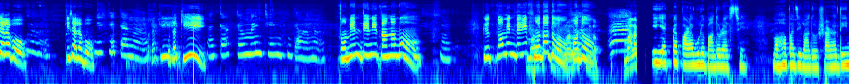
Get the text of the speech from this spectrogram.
চালাবো? কি চালাবো? ওটা কি? ওটা কি? তমেন দিনি। টানাবো কিন্তু তমেন দিনি ফোঁদো তো ফোঁদো। মালা এই একটা পাড়াগুলো বাঁদর আসছে। মহাপাজি বাঁদর সারাদিন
